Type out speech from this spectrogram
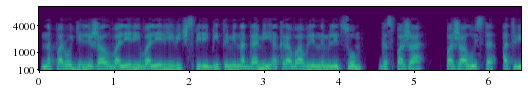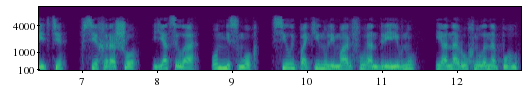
На пороге лежал Валерий Валерьевич с перебитыми ногами и окровавленным лицом. «Госпожа, пожалуйста, ответьте, все хорошо, я цела». Он не смог, силы покинули Марфу Андреевну, и она рухнула на пол.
